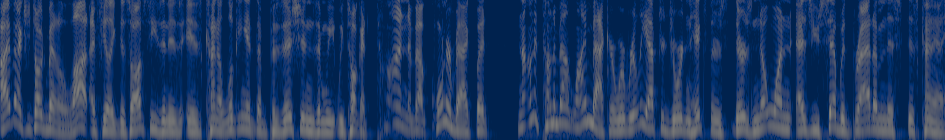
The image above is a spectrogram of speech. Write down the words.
I've actually talked about it a lot. I feel like this offseason is is kind of looking at the positions, and we, we talk a ton about cornerback, but not a ton about linebacker. We're really after Jordan Hicks. There's there's no one, as you said, with Bradham, this this kind of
